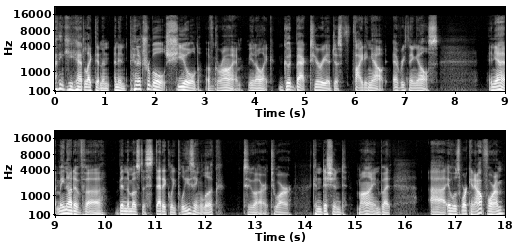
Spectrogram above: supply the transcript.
I think he had like an, an impenetrable shield of grime, you know, like good bacteria just fighting out everything else. And yeah, it may not have uh, been the most aesthetically pleasing look to our to our conditioned mind, but uh, it was working out for him.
